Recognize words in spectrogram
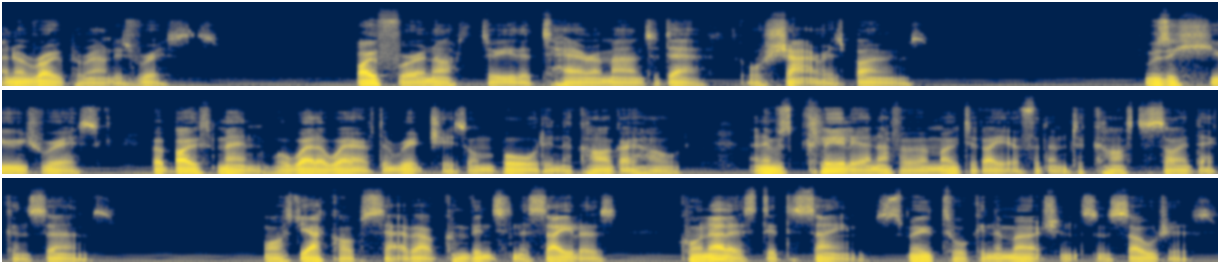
and a rope around his wrists. Both were enough to either tear a man to death or shatter his bones. It was a huge risk, but both men were well aware of the riches on board in the cargo hold, and it was clearly enough of a motivator for them to cast aside their concerns. Whilst Jacobs set about convincing the sailors, Cornelis did the same, smooth talking the merchants and soldiers.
